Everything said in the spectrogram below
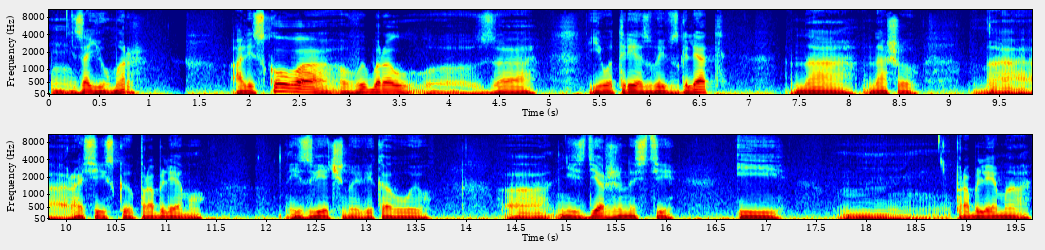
э, за юмор. А Лескова выбрал э, за его трезвый взгляд на нашу на российскую проблему, извечную, вековую, э, несдержанности и проблема,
